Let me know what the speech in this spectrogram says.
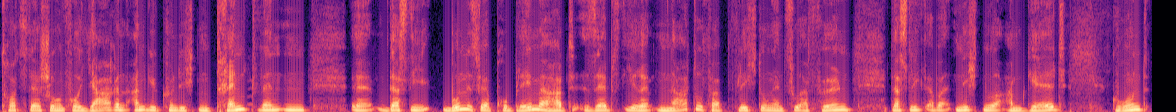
trotz der schon vor Jahren angekündigten Trendwenden. Äh, dass die Bundeswehr Probleme hat, selbst ihre NATO-Verpflichtungen zu erfüllen, das liegt aber nicht nur am Geld. Grund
